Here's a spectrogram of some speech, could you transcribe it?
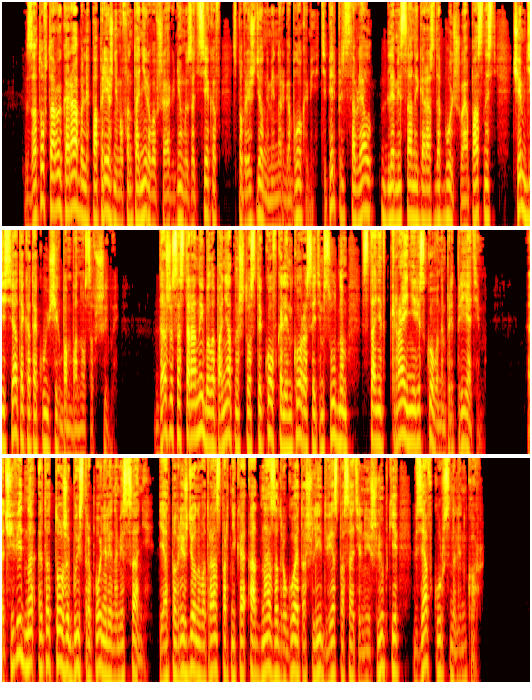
Зато второй корабль, по-прежнему фонтанировавший огнем из отсеков с поврежденными энергоблоками, теперь представлял для Мессаны гораздо большую опасность, чем десяток атакующих бомбоносов Шивы. Даже со стороны было понятно, что стыковка линкора с этим судном станет крайне рискованным предприятием. Очевидно, это тоже быстро поняли на Мессане, и от поврежденного транспортника одна за другой отошли две спасательные шлюпки, взяв курс на линкор.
